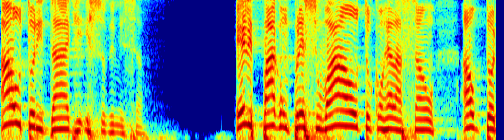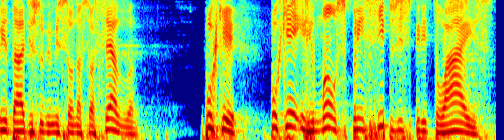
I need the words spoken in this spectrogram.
Autoridade e submissão. Ele paga um preço alto com relação à autoridade e submissão na sua célula. Por quê? Porque, irmãos, princípios espirituais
